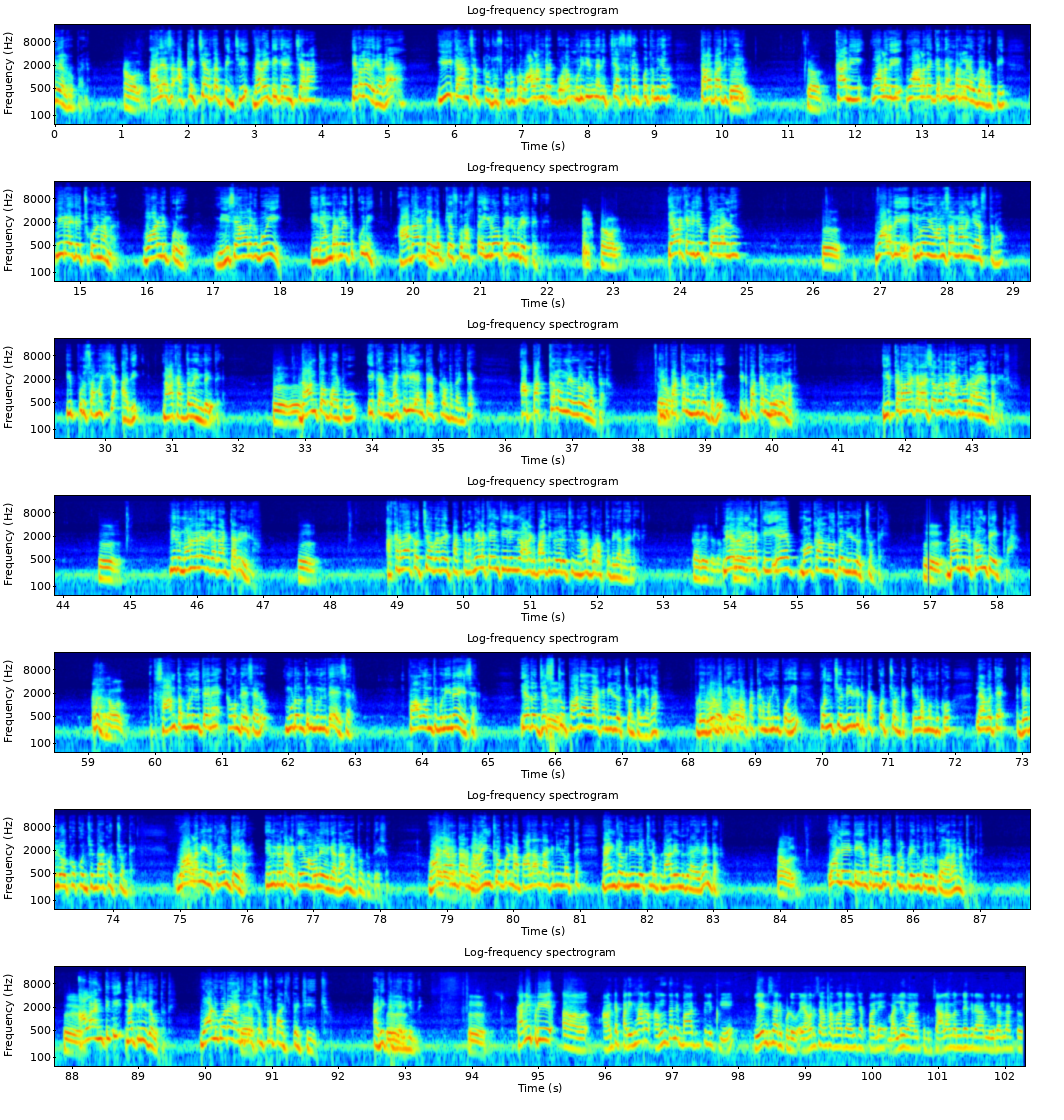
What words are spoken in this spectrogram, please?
వేల రూపాయలు. అదే అట్లా ఇచ్చారు తప్పించి వెరైటీగా ఇచ్చారా? ఇవ్వలేదు కదా? ఈ కాన్సెప్ట్లో చూసుకున్నప్పుడు వాళ్ళందరికి కూడా మునిగిందని ఇచ్చేస్తే సరిపోతుంది కదా? తలపాతికి వేలు. కానీ వాళ్ళది వాళ్ళ దగ్గర నెంబర్ లేవు కాబట్టి మీరే తెచ్చుకోండి అన్నారు. వాళ్ళు ఇప్పుడు మీ సేవలకు పోయి ఈ నెంబర్లు ఎత్తుక్కుని ఆధార్ టేకప్ చేసుకుని వస్తే ఈ లోపు ఎన్యూమరేషన్ అయిపోయింది. ఎవరికి వెళ్ళి చెప్పుకోవాలి వాళ్ళు. వాళ్ళది ఇదిగో మేము అనుసంధానం చేస్తున్నాం. ఇప్పుడు సమస్య అది. నాకు అర్థమైంది అయితే. దాంతోపాటు ఇక నకిలీ అంటే ఎట్లుంటుందంటే ఆ పక్కన ఉన్న ఇళ్ళోళ్ళు ఉంటారు. ఇటు పక్కన మునుగు ఉంటుంది ఇటు పక్కన మునుగు ఉండదు. ఇక్కడ దాకా రాసావు కదా నాది కూడా రాయి అంటారు వీళ్ళు నీది మునగలేదు కదా అంటారు వీళ్ళు. అక్కడ దాకా వచ్చావు కదా ఈ పక్కన వీళ్ళకేం ఫీలింగ్ వాళ్ళకి పాతిక వేలు వచ్చింది నాకు కూడా వస్తుంది కదా అనేది. లేదా వీళ్ళకి ఏ మోకాల్లోతో నీళ్ళు వచ్చి ఉంటాయి. దాన్ని వీళ్ళు కౌంట్ ఇట్లా. అవును. శాంతం మునిగితేనే కౌంట్ వేశారు మూడు వంతులు మునిగితే వేశారు పావు వంతు మునిగినే వేశారు. ఏదో జస్ట్ పాదాల దాకా నీళ్ళు వచ్చి ఉంటాయి కదా. ఇప్పుడు రోడ్డుకి అవతల పక్కన మునిగిపోయి కొంచెం నీళ్ళు ఇటు పక్క వచ్చి ఉంటాయి ఇళ్ళ ముందుకో లేకపోతే గదిలోకో కొంచెం దాకా వచ్చి ఉంటాయి వాళ్ళ నీళ్ళు కౌంట్ వేయలా. ఎందుకంటే వాళ్ళకి ఏం అవ్వలేదు కదా అన్నట్టు ఉద్దేశం. వాళ్ళు. ఏమంటారు నా ఇంట్లో కూడా నా పాదాల దాకా నీళ్ళు వస్తే నా ఇంట్లోకి నీళ్ళు వచ్చినప్పుడు నాది ఎందుకు రాయరు అంటారు వాళ్ళు ఏంటి ఇంత డబ్బులు వస్తున్నప్పుడు ఎందుకు వదులుకోవాలన్నటువంటిది. అలాంటిది నకిలీది అవుతుంది వాళ్ళు కూడా ఎడ్యుకేషన్స్లో పార్టిసిపేట్ చేయొచ్చు. అది ఇక్కడ జరిగింది. ఉమ్. కానీ ఇప్పుడు అంటే పరిహారం అందని బాధితులకి ఏంటి సార్ ఇప్పుడు ఎవరు సమాధానం చెప్పాలి? మళ్ళీ వాళ్ళకి చాలా మంది దగ్గర మీరు అన్నట్టు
